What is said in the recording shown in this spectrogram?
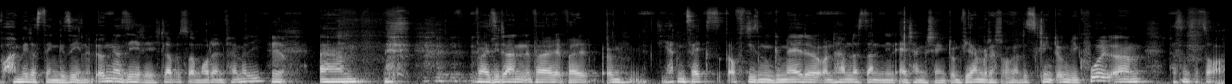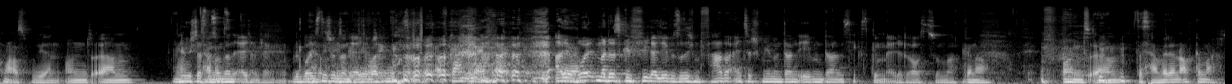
wo haben wir das denn gesehen? In irgendeiner Serie, ich glaube, es war Modern Family. Ja. Ähm, weil sie dann, weil, weil die hatten Sex auf diesem Gemälde und haben das dann den Eltern geschenkt. Und wir haben gedacht, oh, das klingt irgendwie cool, ähm, lass uns das doch auch mal ausprobieren. Und, ähm, Nämlich, dass wir es uns- unseren Eltern schenken. Wir wollen es nicht Ja, unseren Eltern schenken. es Auf gar keinen Fall. Aber wir wollten mal das Gefühl erleben, so sich mit Farbe einzuschmieren und dann eben da ein Sexgemälde draus zu machen. Genau. Und ähm, das haben wir dann auch gemacht.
